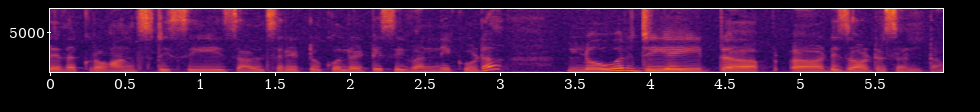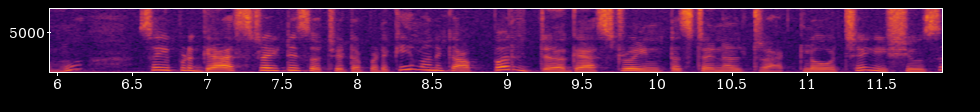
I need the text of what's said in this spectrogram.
లేదా క్రాన్స్ డిసీజ్ అల్సరేటివ్ కొలైటిస్ ఇవన్నీ కూడా లోవర్ జిఐ డిజార్డర్స్ అంటాము. సో ఇప్పుడు గ్యాస్ట్రైటిస్ వచ్చేటప్పటికి మనకి అప్పర్ గ్యాస్ట్రో ఇంటెస్టైనల్ ట్రాక్లో వచ్చే ఇష్యూస్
